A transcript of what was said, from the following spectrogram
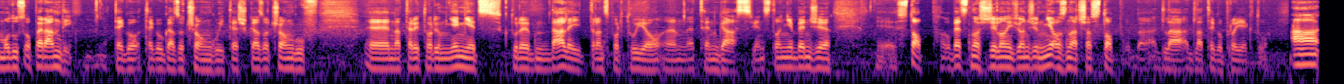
modus operandi tego, tego gazociągu i też gazociągów e, na terytorium Niemiec, które dalej transportują ten gaz, więc to nie będzie stop. Obecność Zielonej Rządzie nie oznacza stopu dla, dla, dla tego projektu. A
